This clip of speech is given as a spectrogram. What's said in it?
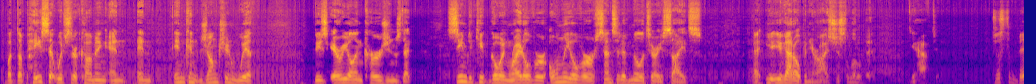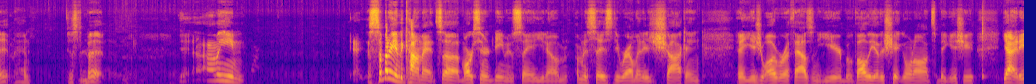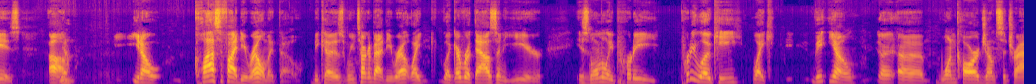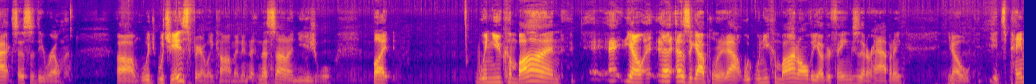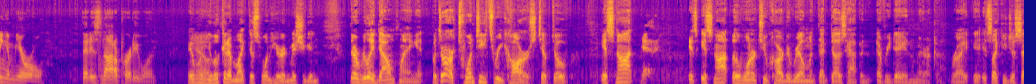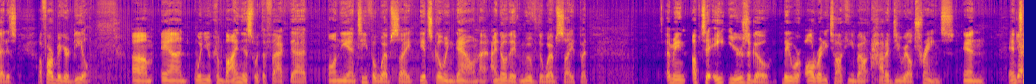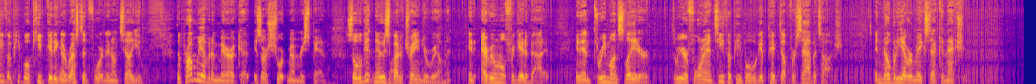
But the pace at which they're coming, and and in conjunction with these aerial incursions that seem to keep going right over only over sensitive military sites. Uh, you, you got to open your eyes just a little bit. You have to. Just a bit, man. Just a yeah. bit. I mean, somebody in the comments, uh, Mark Center Demon was saying, you know, I'm, I'm going to say this derailment is shocking. You know, usual over a thousand a year, but with all the other shit going on, it's a big issue. Yeah, it is. Um, yeah. You know, classified derailment though because when you're talking about derail, like like over a thousand a year is normally pretty pretty low key. Like the you know uh, uh, one car jumps the tracks. This is derailment, um, which which is fairly common and, and that's not unusual. But when you combine, eh, you know, as the guy pointed out, when you combine all the other things that are happening, you know, it's painting a mural that is not a pretty one. And when you look at them like this one here in Michigan, they're really downplaying it. But there are 23 cars tipped over. It's not. Yeah. It's it's not a one or two car derailment that does happen every day in America, right? It's like you just said. It's a far bigger deal. Um, and when you combine this with the fact that on the Antifa website, it's going down. I, I know they've moved the website, but I mean, up to eight years ago, they were already talking about how to derail trains. And Antifa yeah. people keep getting arrested for it and they don't tell you. The problem we have in America is our short memory span. So we'll get news about a train derailment and everyone will forget about it. And then three months later, three or four Antifa people will get picked up for sabotage. And nobody ever makes that connection.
